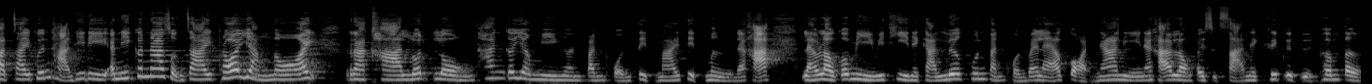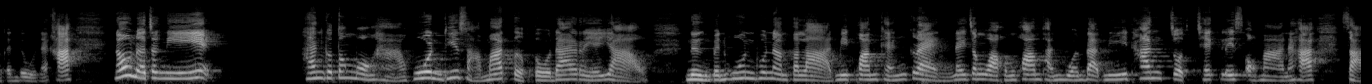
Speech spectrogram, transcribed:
ปัจจัยพื้นฐานที่ดี อันนี้ก็น่าสนใจ เพราะอย่างน้อย ราคาลดลง ท่านก็ยังมีเงินปันผลติดไม้ติดมือนะคะ แล้วเราก็มีวิธีในการเลือกหุ้นปันผลไว้แล้วก่อนหน้านี้นะคะ ลองไปศึกษาในคลิปอื่นๆ เพิ่มเติมกันดูนะคะ นอกเหนือจากนี้ ท่านก็ต้องมองหาหุ้นที่สามารถเติบโตได้ระยะยาว 1. เป็นหุ้นผู้นำตลาดมีความแข็งแกร่งในจังหวะของความผันผวนแบบนี้ ท่านจด checklist ออกมานะคะ สา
